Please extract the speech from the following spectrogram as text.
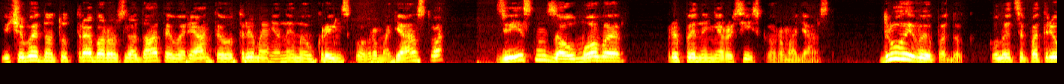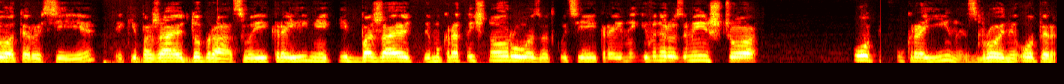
І, Очевидно, тут треба розглядати варіанти отримання ними українського громадянства, звісно, за умови припинення російського громадянства. Другий випадок, коли це патріоти Росії, які бажають добра своїй країні, які бажають демократичного розвитку цієї країни, і вони розуміють, що опір України, збройний опір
